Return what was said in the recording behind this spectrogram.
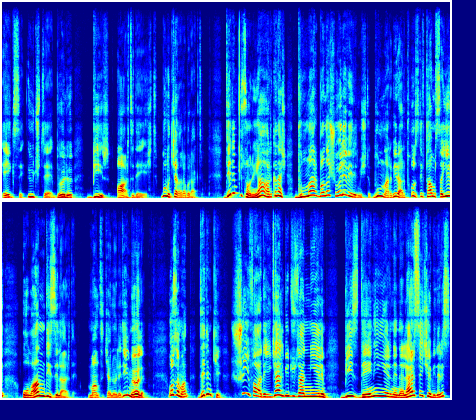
eksi 3D bölü 1 artı D'ye eşit. Bunu kenara bıraktım. Dedim ki sonra ya arkadaş bunlar bana şöyle verilmişti. Bunlar birer pozitif tam sayı olan dizilerdi. Mantıken öyle değil mi? Öyle. O zaman dedim ki şu ifadeyi gel bir düzenleyelim. Biz D'nin yerine neler seçebiliriz?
